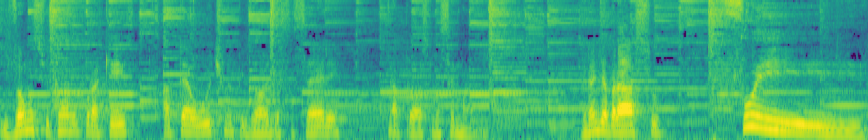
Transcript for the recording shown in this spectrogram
E vamos ficando por aqui até o último episódio dessa série na próxima semana. Grande abraço, fui!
